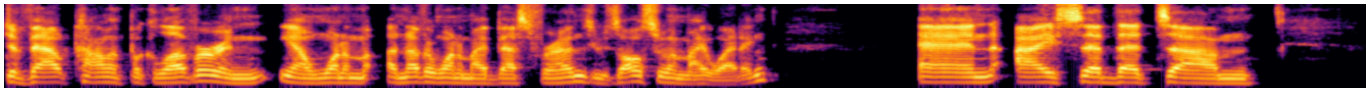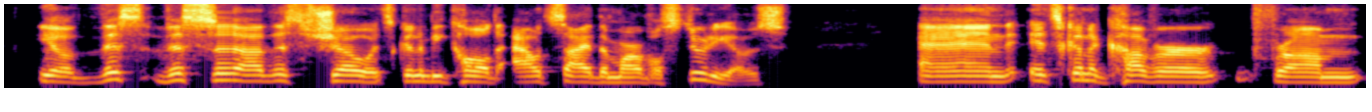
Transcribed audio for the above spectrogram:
devout comic book lover, and you know one of my, another one of my best friends, who's also in my wedding, and I said that um, you know this this uh, this show it's going to be called Outside the Marvel Studios, and it's going to cover from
